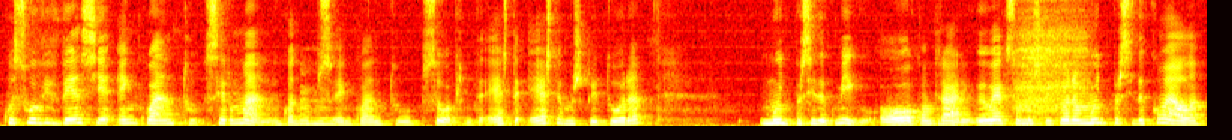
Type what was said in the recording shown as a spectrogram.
com a sua vivência enquanto ser humano, enquanto, uhum. enquanto pessoa. Portanto, esta, esta é uma escritora muito parecida comigo, ou ao contrário, eu é que sou uma escritora muito parecida com ela,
